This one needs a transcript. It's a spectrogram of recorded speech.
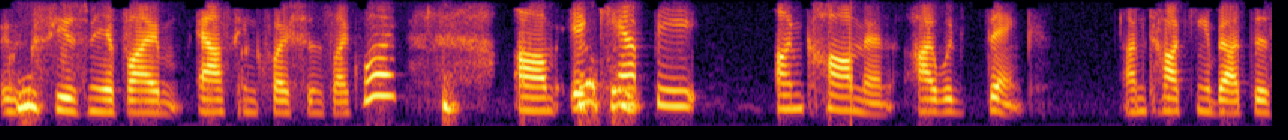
excuse me if I'm asking questions like what. Um, it No, can't be uncommon, I would think. I'm talking about this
